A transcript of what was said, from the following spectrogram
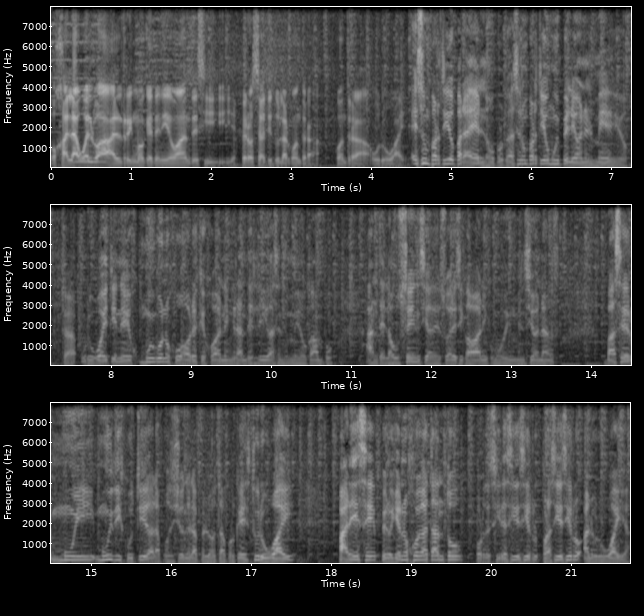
ojalá vuelva al ritmo que ha tenido antes y, espero sea titular contra, contra Uruguay. Es un partido para él, ¿no? Porque va a ser un partido muy peleado en el medio. Uruguay tiene muy buenos jugadores que juegan en grandes ligas en el medio campo. Ante la ausencia de Suárez y Cavani, como bien mencionas, va a ser muy, muy discutida la posición de la pelota. Porque este Uruguay parece, pero ya no juega tanto, por, decir así, decirlo, por así decirlo, al uruguaya.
